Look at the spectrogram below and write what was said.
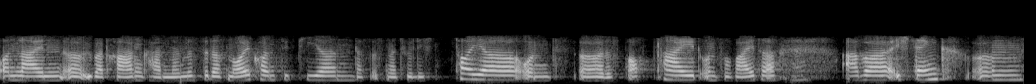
online äh, übertragen kann. Man müsste das neu konzipieren. Das ist natürlich teuer und äh, das braucht Zeit und so weiter. Aber ich denke, ähm,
